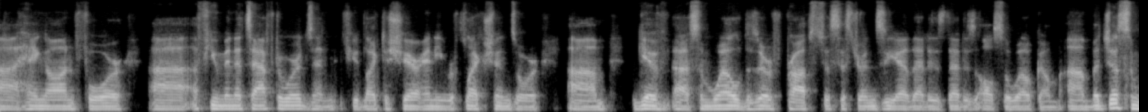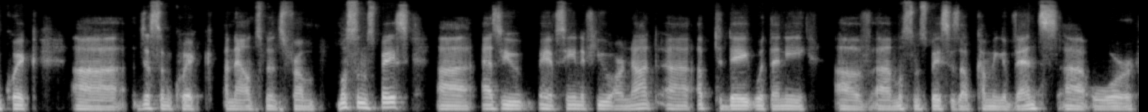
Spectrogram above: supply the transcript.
uh, hang on for uh, a few minutes afterwards. And if you'd like to share any reflections or um, give uh, some well-deserved props to Sister Insia, that is that is also welcome. Um, but just some quick just some quick announcements from Muslim Space. Uh, as you may have seen, if you are not uh, up to date with any of uh, Muslim Space's upcoming events uh, or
